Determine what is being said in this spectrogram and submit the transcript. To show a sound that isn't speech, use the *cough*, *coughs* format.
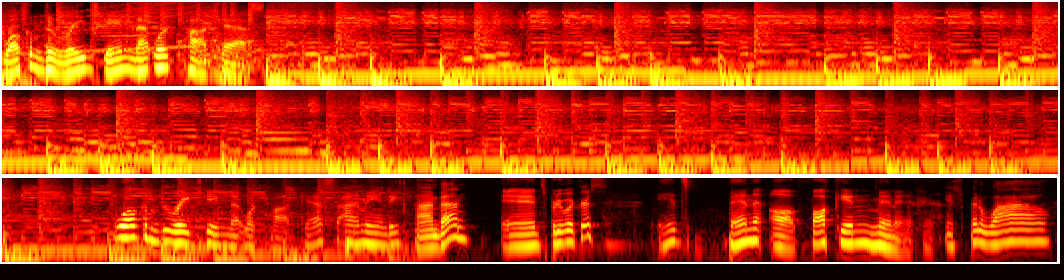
Welcome to Rage Game Network Podcast. Welcome to Rage Game Network Podcast. I'm Andy. I'm Ben. And it's pretty boy Chris. It's been a fucking minute. It's been a while.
